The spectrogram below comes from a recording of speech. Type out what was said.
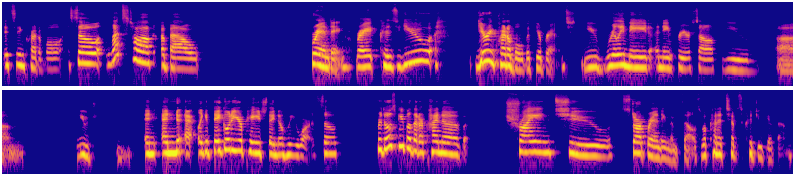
it's incredible. So let's talk about branding, right? Because you you're incredible with your brand. You've really made a name for yourself. You've um, you and and uh, like if they go to your page they know who you are. So for those people that are kind of trying to start branding themselves what kind of tips could you give them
